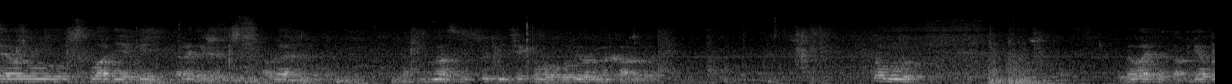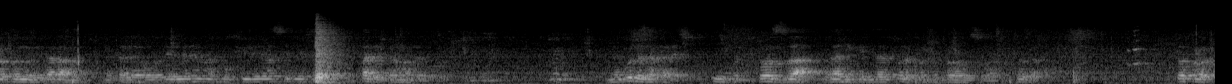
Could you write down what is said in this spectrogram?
Пропозиція у складі, який раніше був, але у нас відсутній Чикало Володимир Михайлович. Тому давайте так. Я пропоную Таран Наталія Володимирівна, Кук Юрій Васильович, Федір Не буде заперечень? Ні. Хто за дані кандидатури, прошу проголосувати. Хто за? Хто проти?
